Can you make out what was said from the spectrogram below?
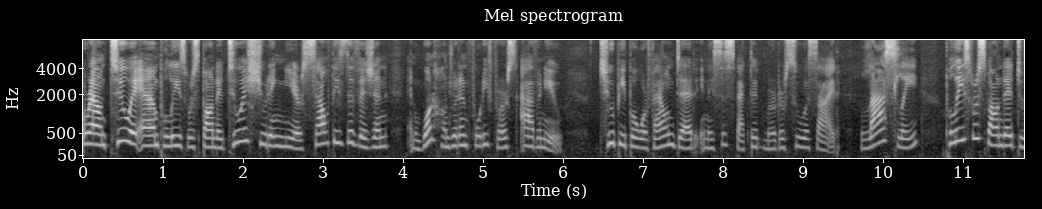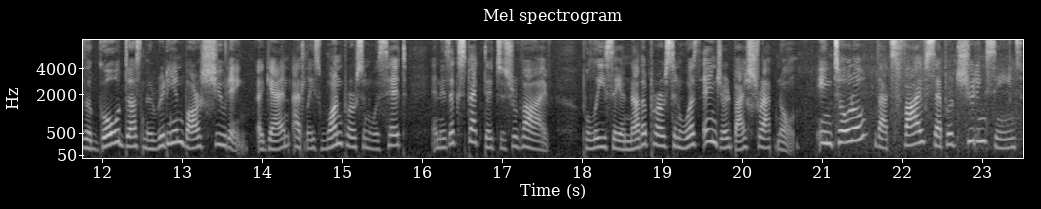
Around 2 a.m., police responded to a shooting near Southeast Division and 141st Avenue. Two people were found dead in a suspected murder suicide. Lastly, police responded to the Gold Dust Meridian Bar shooting. Again, at least one person was hit and is expected to survive. Police say another person was injured by shrapnel. In total, that's five separate shooting scenes,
